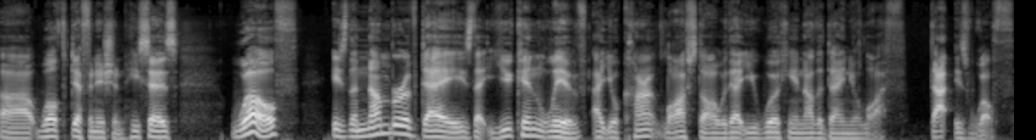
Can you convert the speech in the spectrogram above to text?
uh, wealth definition. He says, wealth is the number of days that you can live at your current lifestyle without you working another day in your life. That is wealth.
